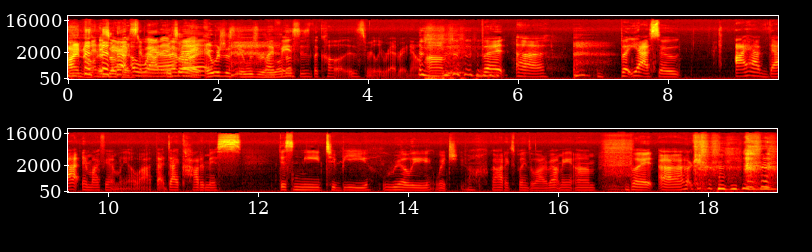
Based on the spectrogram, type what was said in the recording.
I know. It's okay. embarrassed about it. It's all right. it. It was just it was really my well done. face is the color is really red right now. Um, but uh, but yeah, so I have that in my family a lot. That dichotomous, this need to be really, which oh, God explains a lot about me. Um, but uh,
